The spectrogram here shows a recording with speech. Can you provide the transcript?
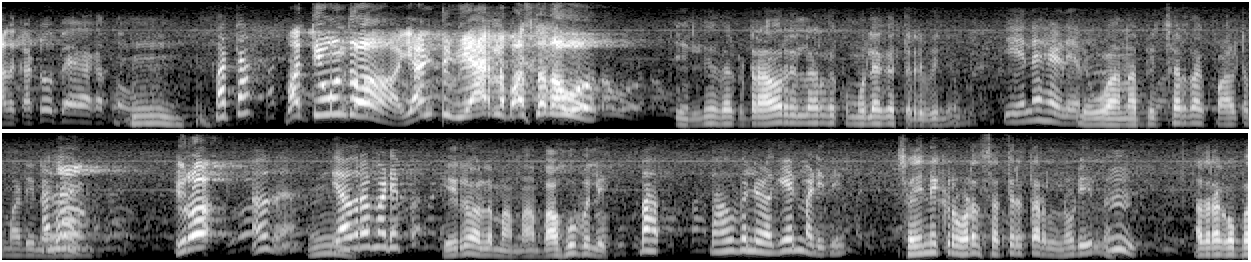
ಅದು ಕಟ್ಟು ಹ್ಮ್. ಮತ್ತ? ಮತ್ತ ಇವಂದು ಎಂಟು ವಿ ಆರ್ ಬಸ್ ಅದಾವು. ಎಲ್ಲಿ ಅದಕ್ಕೆ ಡ್ರಾವರ್ ಇಲ್ಲಾರ್ದಕ್ಕೆ ಮೂಲೆಗತ್ತಿರಿ ಬಿ ನೀವು. ಏನೇ ಹೇಳಿ ಯವ್ವ ನಾ ಪಿಕ್ಚರ್ದಾಗ ಪಾಲ್ಟ್ ಮಾಡಿ ಇರೋ ಹೌದಾ. ಯಾವ್ದ್ರ ಮಾಡಿ ಹೀರೋ ಅಲ್ಲ ಮಾಮ ಬಾಹುಬಲಿ. ಬಾ ಬಾಹುಬಲಿ ಒಳಗೆ ಏನ್ ಮಾಡಿದಿ? ಸೈನಿಕರು ಹೊಡೆದು ಸತ್ತಿರ್ತಾರಲ್ಲ ನೋಡಿ ಇಲ್ಲ. ಅದ್ರಾಗ ಒಬ್ಬ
